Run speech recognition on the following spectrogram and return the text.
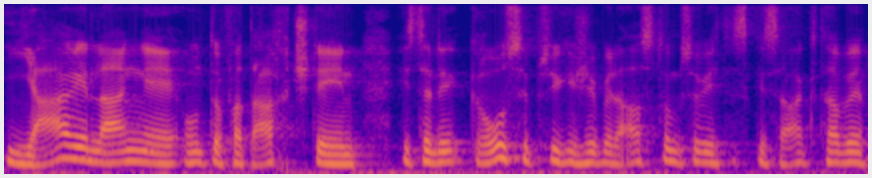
jahrelange unter Verdacht stehen ist eine große psychische Belastung, so wie ich das gesagt habe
